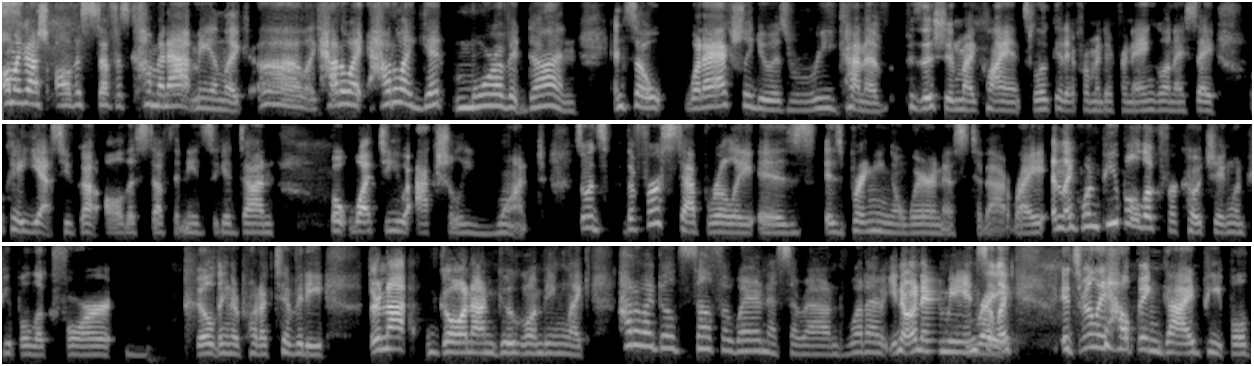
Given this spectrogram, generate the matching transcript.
oh my gosh all this stuff is coming at me and like uh like how do i how do i get more of it done? And so what i actually do is re kind of position my client to look at it from a different angle and i say okay yes you've got all this stuff that needs to get done but what do you actually want? So it's the first step really is is bringing awareness to that right? And like when people look for coaching when people look for building their productivity. They're not going on google and being like how do i build self-awareness around what i you know what i mean? So like it's really helping guide people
